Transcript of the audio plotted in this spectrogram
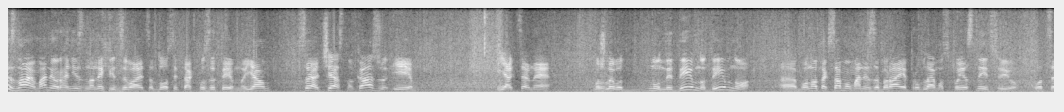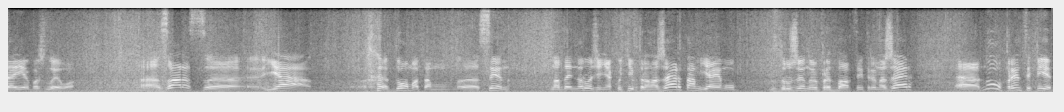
Не знаю, в мене організм на них відзивається досить так позитивно. Я вам це чесно кажу, і як це не можливо ну не дивно, дивно. е, Воно так само в мене забирає проблему з поясницею. Оце є важливо. Зараз е, я вдома там син на день народження хотів тренажер. Там я йому з дружиною придбав цей тренажер. Е, Ну, в принципі,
